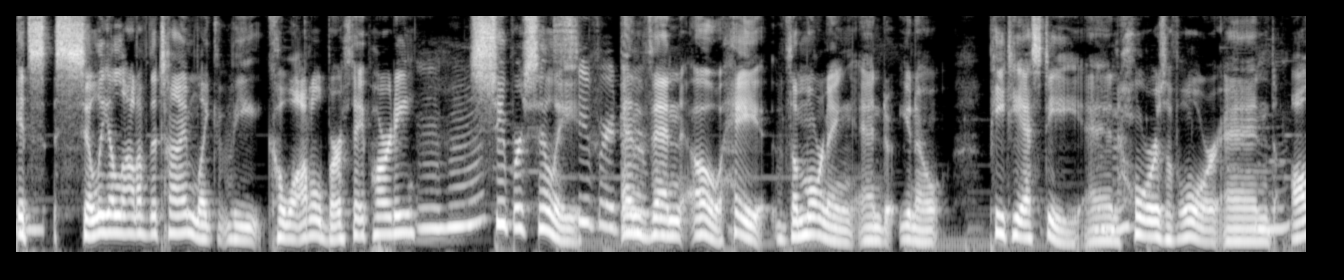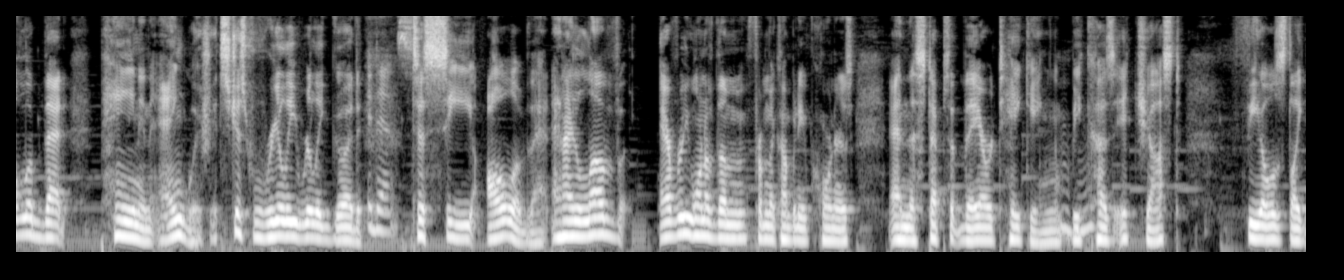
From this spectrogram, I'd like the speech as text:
It's silly a lot of the time, like the Coatl birthday party. Mm-hmm. Super silly. Super And then, oh, hey, the morning, and you know, PTSD and Mm-hmm. horrors of war and all of that pain and anguish. It's just really, really good It is. to see all of that. And I love every one of them from the Company of Corners and the steps that they are taking Mm-hmm. because it just feels like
